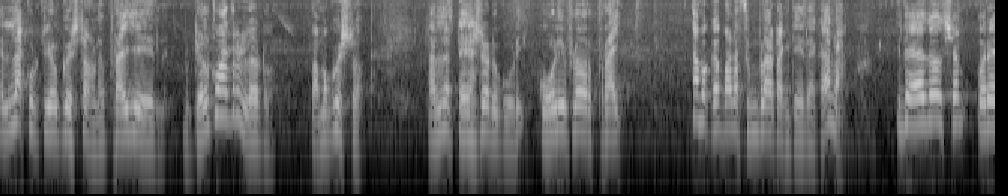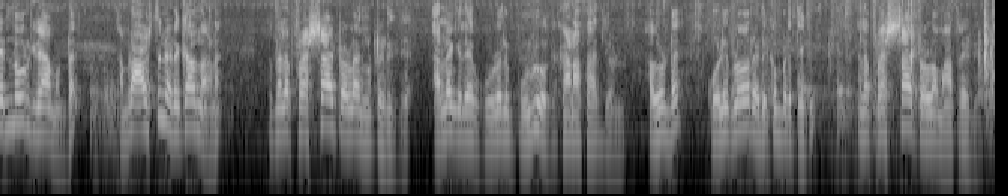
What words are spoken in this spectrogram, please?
എല്ലാ കുട്ടികൾക്കും ഇഷ്ടമാണ് ഫ്രൈ ചെയ്യുന്നത്. കുട്ടികൾക്ക് മാത്രമല്ല കേട്ടോ. നമുക്കും ഇഷ്ടമാണ്. നല്ല ടേസ്റ്റോട് കൂടി കോളിഫ്ലവർ ഫ്രൈ നമുക്ക് വളരെ സിമ്പിളായിട്ട് അങ്ങ് ചെയ്തേക്കാം അല്ല ഇത് ഏകദേശം ഒരു എണ്ണൂറ് ഗ്രാം ഉണ്ട് നമ്മുടെ ആവശ്യത്തിന് എടുക്കാവുന്നതാണ്. അപ്പം നല്ല ഫ്രഷായിട്ടുള്ള അങ്ങോട്ട് എടുക്കുക. അല്ലെങ്കിൽ കൂടുതലും പുഴുവൊക്കെ കാണാൻ സാധ്യതയുണ്ട്. അതുകൊണ്ട് കോളിഫ്ലവർ എടുക്കുമ്പോഴത്തേക്കും നല്ല ഫ്രഷായിട്ടുള്ള മാത്രം എടുക്കുക.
